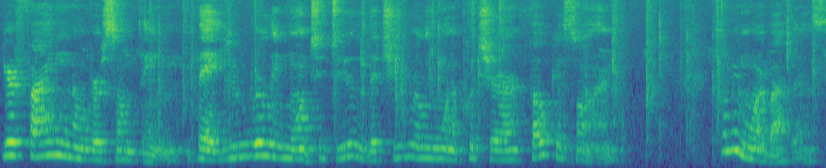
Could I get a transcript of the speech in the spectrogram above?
You're fighting over something that you really want to do, that you really want to put your focus on. Tell me more about this.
